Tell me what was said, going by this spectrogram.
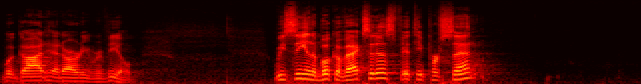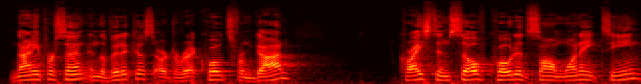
what God had already revealed. We see in the book of Exodus 50%, 90% in Leviticus are direct quotes from God. Christ himself quoted Psalm 118,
